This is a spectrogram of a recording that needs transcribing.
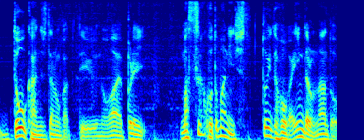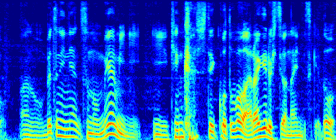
ー、どう感じたのかっていうのはやっぱりまっすぐ言葉にしといた方がいいんだろうなとあの別にねそのむやみに喧嘩して言葉を荒げる必要はないんですけど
